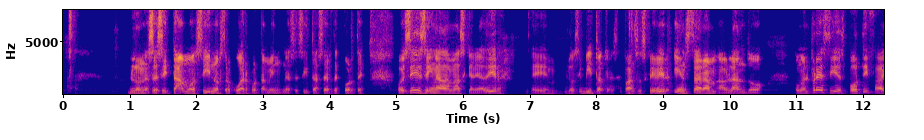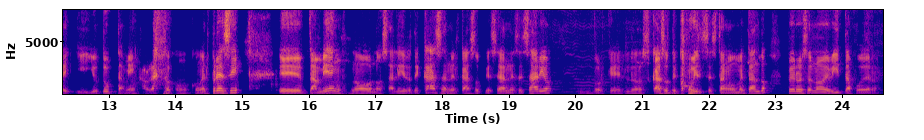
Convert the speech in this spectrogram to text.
lo necesitamos y nuestro cuerpo también necesita hacer deporte. Hoy sí, sin nada más que añadir, eh, los invito a que se puedan suscribir. Instagram hablando con el Prezi, Spotify y YouTube también hablando con, con el Prezi. Eh, también no, no salir de casa en el caso que sea necesario porque los casos de COVID se están aumentando, pero eso no evita poder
